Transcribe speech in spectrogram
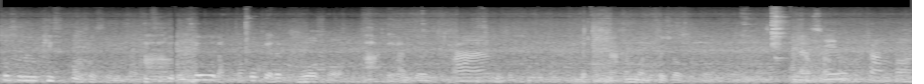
소스는 비스크 소스입니다. 아. 새우 낙타 꽃게를 구워서 아, 네. 만든 아, 자, 한번 드셔보세요. 새우부터 한번.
